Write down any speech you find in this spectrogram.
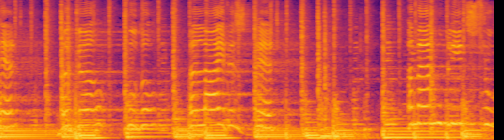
head. A girl who, though alive, is dead. A man who bleeds through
